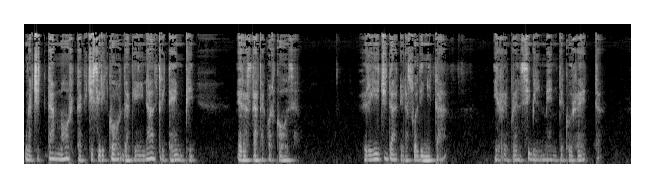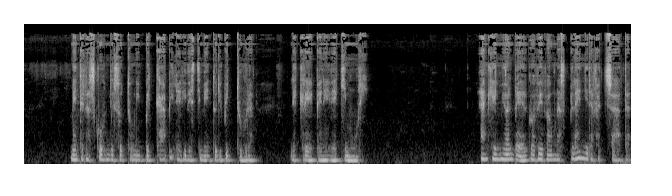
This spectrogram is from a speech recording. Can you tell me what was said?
una città morta che ci si ricorda che in altri tempi era stata qualcosa, rigida nella sua dignità, irreprensibilmente corretta, mentre nasconde sotto un impeccabile rivestimento di pittura le crepe nei vecchi muri. Anche il mio albergo aveva una splendida facciata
